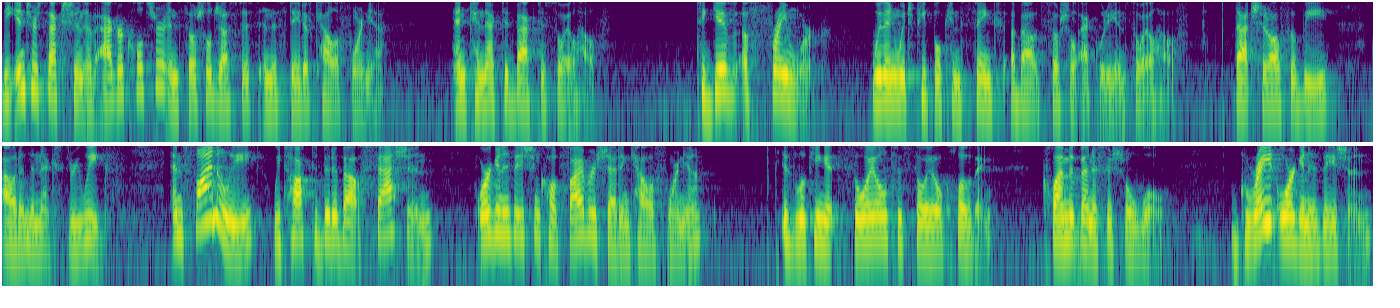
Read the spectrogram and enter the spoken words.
the intersection of agriculture and social justice in the state of California and connect it back to soil health, to give a framework within which people can think about social equity and soil health. That should also be out in the next three weeks. And finally, we talked a bit about fashion. Organization called Fibershed in California is looking at soil to soil clothing, climate beneficial wool. Great organization.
